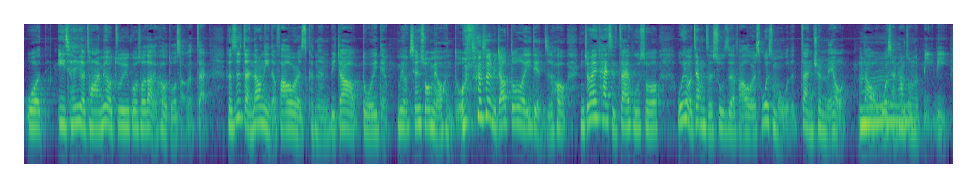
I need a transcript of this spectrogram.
我以前也从来没有注意过，说到底会有多少个赞。可是等到你的 followers 可能比较多一点，没有先说没有很多，就是比较多了一点之后，你就会开始在乎说，我有这样子数字的 followers，为什么我的赞却没有到我想象中的比例？嗯、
